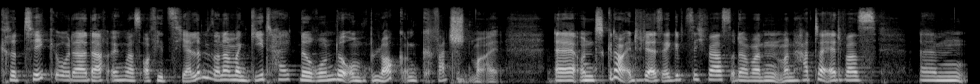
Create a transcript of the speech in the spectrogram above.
Kritik oder nach irgendwas Offiziellem, sondern man geht halt eine Runde um Block und quatscht mal. Äh, und genau, entweder es ergibt sich was oder man, man hat da etwas, ähm,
